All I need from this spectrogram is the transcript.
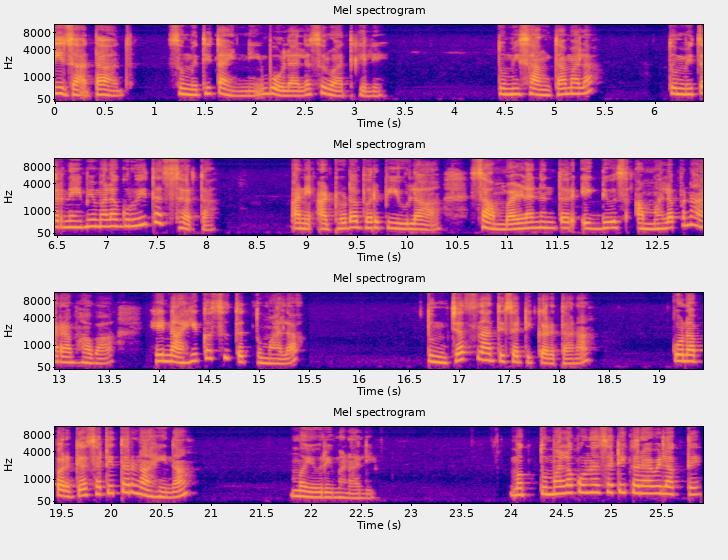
ती जातात सुमतीताईंनी बोलायला सुरुवात केली. तुम्ही सांगता मला? तुम्ही तर नेहमी मला गृहीतच धरता. आणि आठवडाभर पियूला सांभाळल्यानंतर एक दिवस आम्हाला पण आराम हवा हे नाही कसं तर तुम्हाला? तुमच्याच नातेसाठी करताना कोणा परक्यासाठी तर नाही ना? मयुरी म्हणाली. मग तुम्हाला कोणासाठी करावे लागते?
